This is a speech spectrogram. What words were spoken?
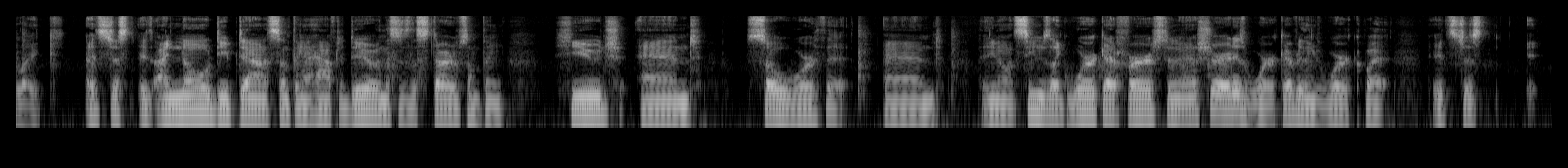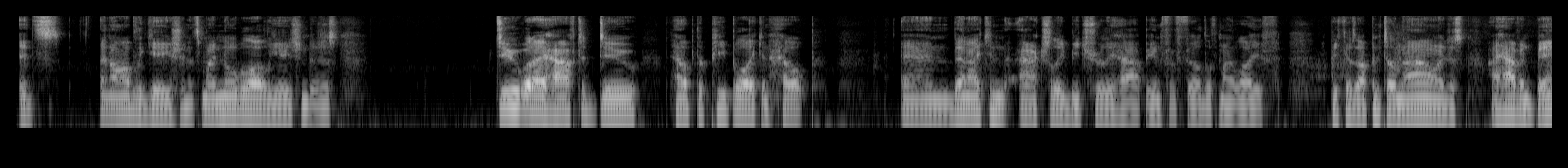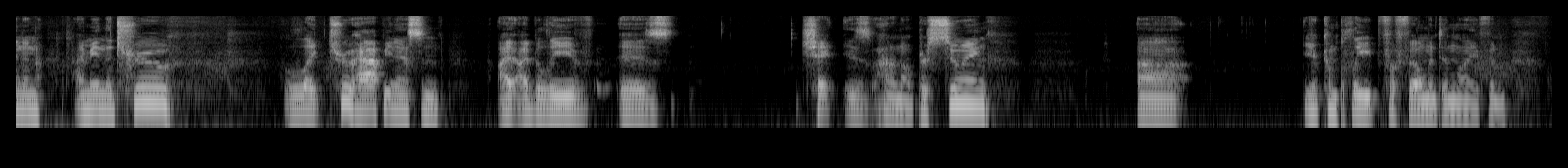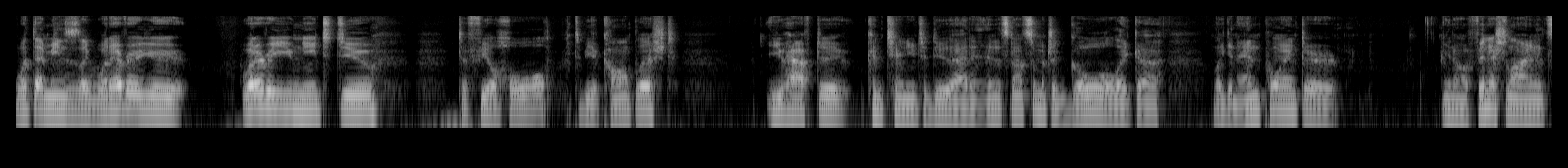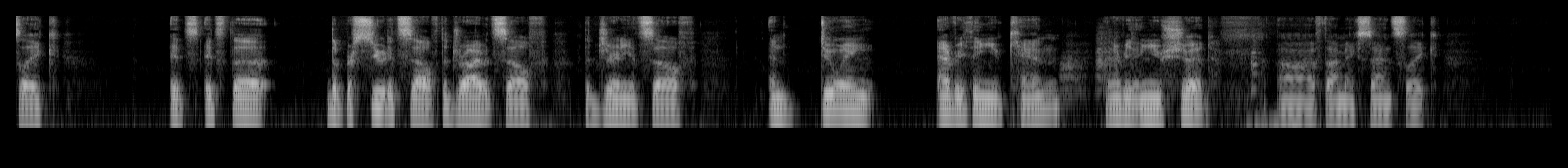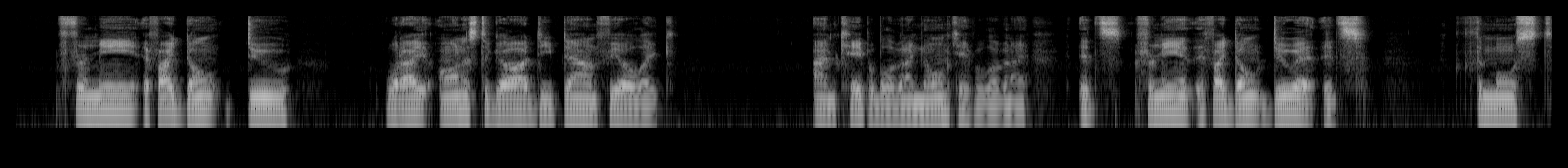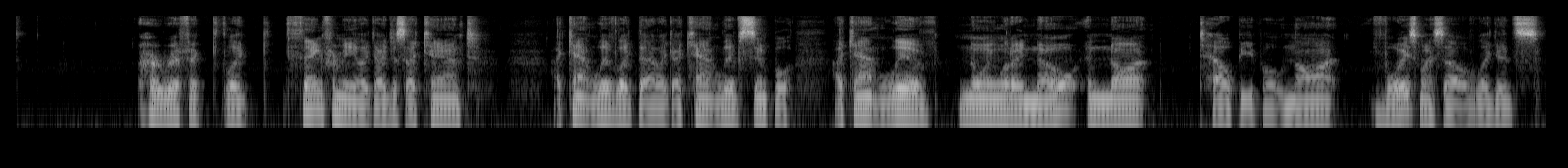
like it's just it, I know deep down it's something I have to do, and this is the start of something huge and so worth it, and you know it seems like work at first, and uh, sure it is work, everything's work, but it's just it's an obligation. It's my noble obligation to just do what I have to do, help the people I can help, and then I can actually be truly happy and fulfilled with my life. Because up until now, I just I haven't been, and I mean the true, like true happiness, and I I believe is, is I don't know pursuing uh, your complete fulfillment in life. And what that means is like whatever you're, whatever you need to do to feel whole, to be accomplished, you have to continue to do that. And it's not so much a goal like a, like an endpoint or, you know, a finish line. It's like, it's it's the the pursuit itself, the drive itself, the journey itself, and doing everything you can and everything you should, uh, if that makes sense. Like, for me, if I don't do what I, honest to God, deep down feel like I'm capable of, and I know I'm capable of, and I, it's for me, if I don't do it, it's the most horrific like thing for me like i just i can't i can't live like that like i can't live simple i can't live knowing what i know and not tell people not voice myself. Like it's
